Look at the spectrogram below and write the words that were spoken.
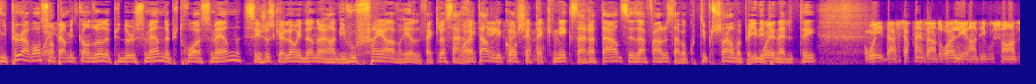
il, peut avoir son permis de conduire depuis deux semaines, depuis trois semaines. C'est juste que là, on lui donne un rendez-vous fin avril. Fait que là, ça retarde les cours chez Technique, ça retarde ces affaires-là, ça va coûter plus cher, on va payer des pénalités. Oui, dans certains endroits, les rendez-vous sont rendus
